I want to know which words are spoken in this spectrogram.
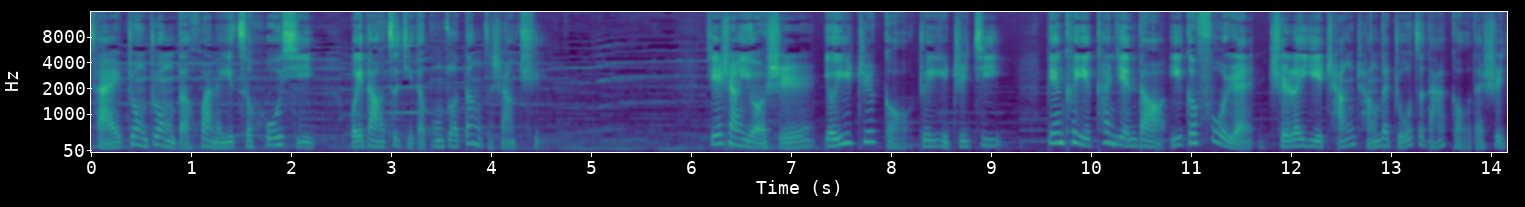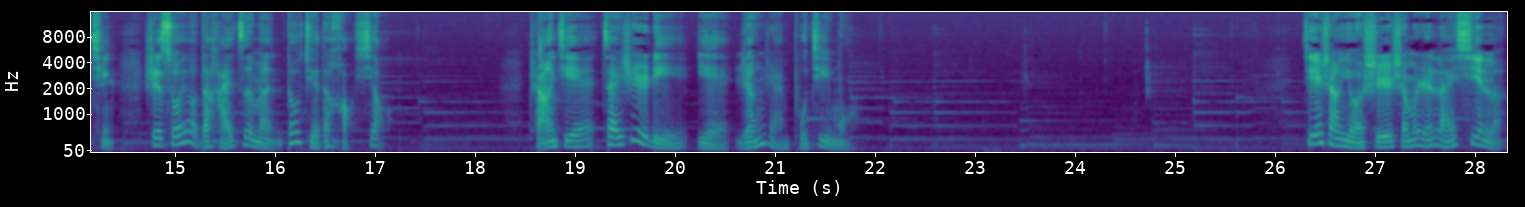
才重重地换了一次呼吸，回到自己的工作凳子上去。街上有时有一只狗追一只鸡，便可以看见到一个妇人持了一长长的竹子打狗的事情，使所有的孩子们都觉得好笑。长街在日里也仍然不寂寞。街上有时什么人来信了，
